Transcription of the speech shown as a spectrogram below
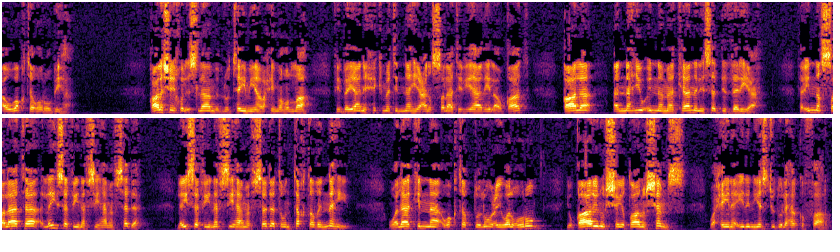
أو وقت غروبها. قال شيخ الإسلام ابن تيمية رحمه الله في بيان حكمة النهي عن الصلاة في هذه الأوقات قال: النهي إنما كان لسد الذريعة، فإن الصلاة ليس في نفسها مفسدة، ليس في نفسها مفسدة تقتضي النهي، ولكن وقت الطلوع والغروب يقارن الشيطان الشمس، وحينئذ يسجد لها الكفار.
